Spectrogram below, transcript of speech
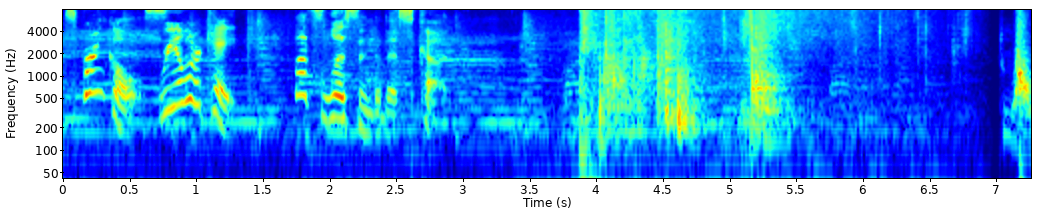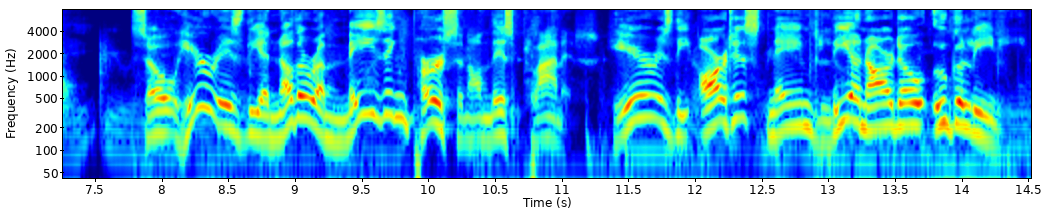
Sprinkles, real or cake? Let's listen to this cut. So here is the another amazing person on this planet. Here is the artist named Leonardo Ugolini.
